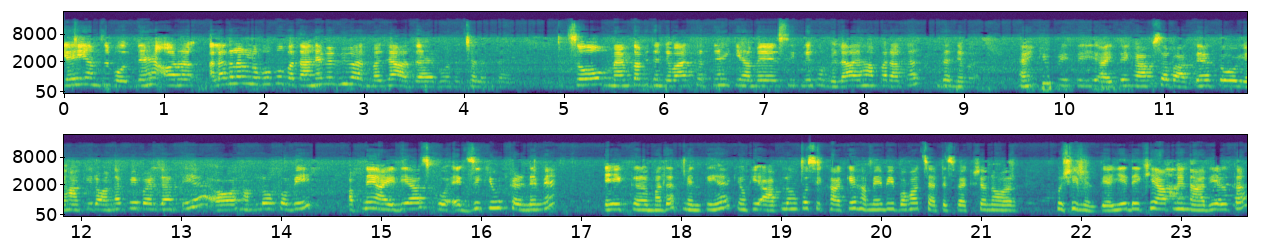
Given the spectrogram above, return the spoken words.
यही हमसे बोलते हैं और अलग अलग लोगों को बताने में भी मज़ा आता है बहुत अच्छा लगता है। सो so, मैम का भी धन्यवाद करते हैं कि हमें सीखने को मिला यहाँ पर आकर। धन्यवाद। Thank you Preeti I think आप सब आते हैं तो यहाँ की रौनक भी बढ़ जाती है और हम लोग को भी अपने आइडियाज़ को एग्जीक्यूट करने में एक मदद मिलती है क्योंकि आप लोगों को सिखा के हमें भी बहुत सेटिस्फेक्शन और खुशी मिलती है। ये देखिए आपने नारियल का।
